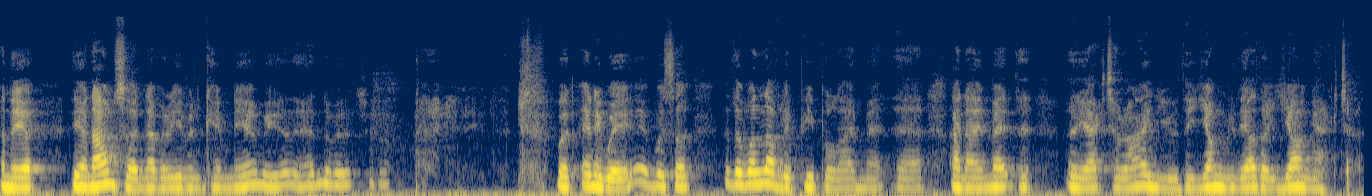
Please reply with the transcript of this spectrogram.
And the, the announcer never even came near me at the end of it. You know. But anyway, it was a, there were lovely people I met there, and I met the, the actor I knew, the young, the other young actor.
